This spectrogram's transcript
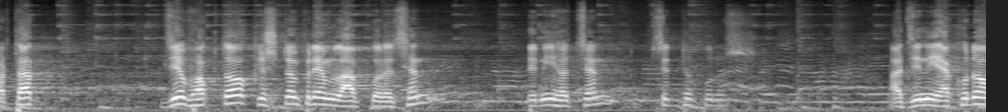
অর্থাৎ যে ভক্ত কৃষ্ণ প্রেম লাভ করেছেন, তিনি হচ্ছেন সিদ্ধ পুরুষ। আর যিনি এখনও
